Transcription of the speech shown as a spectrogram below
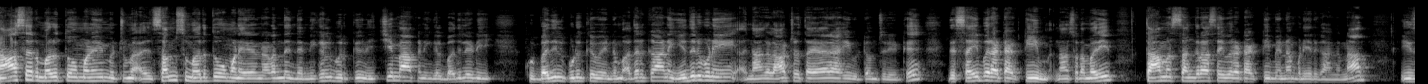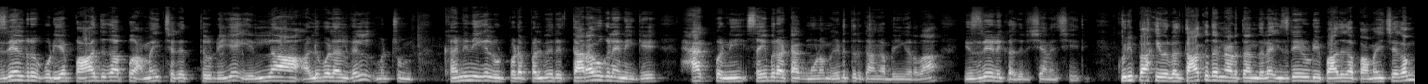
நாசர் மருத்துவமனை மற்றும் அல் சம்ஸ் மருத்துவமனையில் நடந்த இந்த நிகழ்விற்கு நிச்சயமாக நீங்கள் பதிலடி பதில் கொடுக்க வேண்டும். அதற்கான எதிர்வினையை நாங்கள் ஆற்ற தயாராகிவிட்டோம் சொல்லிட்டு இந்த சைபர் அட்டாக் டீம் நான் சொன்ன மாதிரி Thomas Sankara cyber attack team என்ன பண்ணியிருக்காங்கன்னா இஸ்ரேல் இருக்கக்கூடிய பாதுகாப்பு அமைச்சகத்துடைய எல்லா அலுவலர்கள் மற்றும் கணினிகள் உட்பட பல்வேறு தரவுகளை இன்னைக்கு ஹேக் பண்ணி சைபர் அட்டாக் மூலம் எடுத்திருக்காங்க அப்படிங்கிறதா இஸ்ரேலுக்கு அதிர்ச்சியான செய்தி. குறிப்பாக இவர்கள் தாக்குதல் நடத்தினதில் இஸ்ரேலுடைய பாதுகாப்பு அமைச்சகம்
